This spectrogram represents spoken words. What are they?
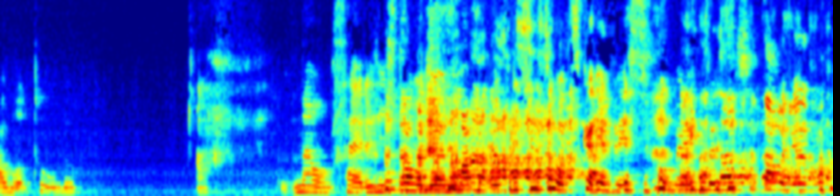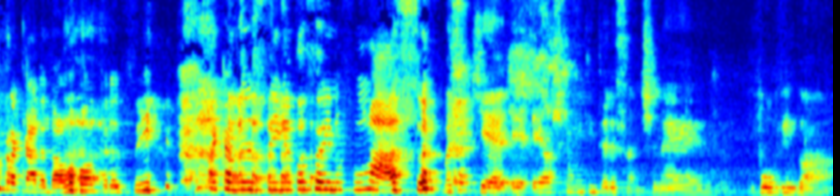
Falou tudo. Não, sério, a gente tá olhando uma. Eu preciso descrever esse momento. A gente tá olhando uma pra cara da outra, assim. A cabecinha tá saindo fumaça. Mas sabe o que é? É- é- Acho que é muito interessante, né? Vou ouvindo a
